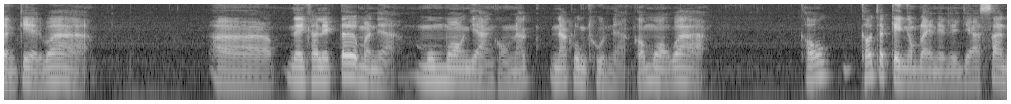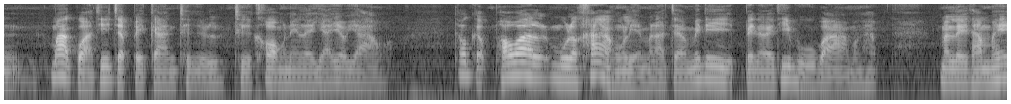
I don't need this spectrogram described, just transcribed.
สังเกตว่าในคาแรคเตอร์มันเนี่ย มุมมองอย่างของนักนักลงทุนเนี่ยเขามองว่าเขาเขาจะเก่งกำไรในระยะสั้นมากกว่าที่จะไปการถือถือครองในระยะยาวๆ เท่ากับเพราะว่ามูลค่าของเหรียญมันอาจจะไม่ได้เป็นอะไรที่หวือหวามั้งครับ มันเลยทำให้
